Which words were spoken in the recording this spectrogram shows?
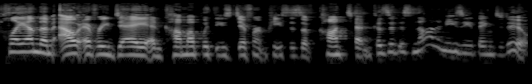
plan them out every day and come up with these different pieces of content? Because it is not an easy thing to do.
